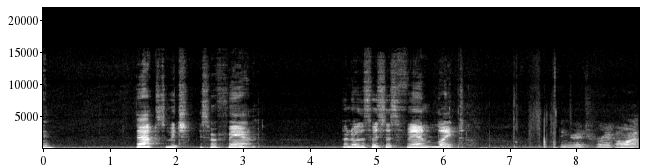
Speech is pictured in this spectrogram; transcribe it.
And that switch is for fan. Another switch says fan light. I'm gonna turn it on.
